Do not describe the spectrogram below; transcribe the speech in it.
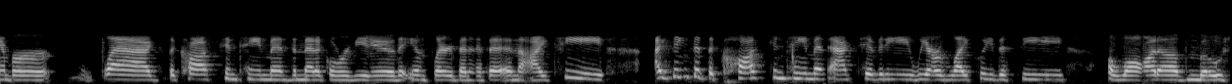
Amber flagged the cost containment, the medical review, the ancillary benefit, and the IT. I think that the cost containment activity we are likely to see a lot of most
